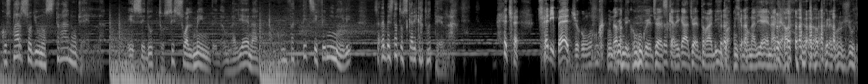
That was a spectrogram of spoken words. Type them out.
cosparso di uno strano gel e sedotto sessualmente da un'aliena con fattezze femminili, sarebbe stato scaricato a terra. Eh, C'è, di peggio comunque. no? Quindi comunque, cioè, scaricato, cioè tradito anche da un'aliena che ha, appena conosciuto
